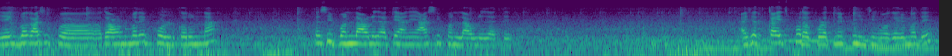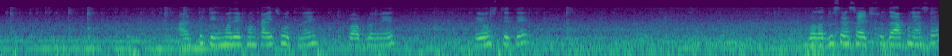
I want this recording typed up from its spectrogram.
एक बघा अशी राऊंडमध्ये फोल्ड करून ना तशी पण लावली जाते आणि अशी पण लावली जाते. याच्यात काहीच फरक पडत नाही फिनिशिंग वगैरेमध्ये आणि फिटिंगमध्ये पण काहीच होत नाही प्रॉब्लेम येत. व्यवस्थित आहे. बघा दुसऱ्या साईडसुद्धा आपण असं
